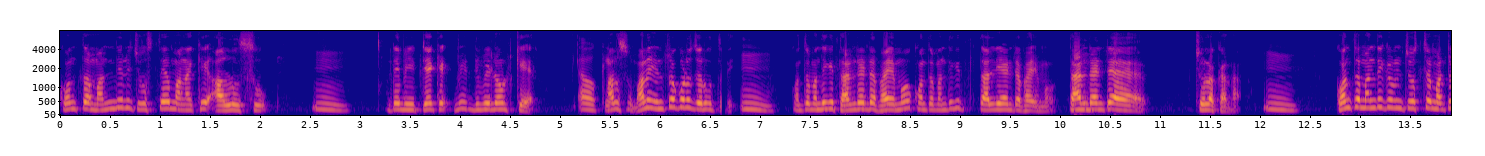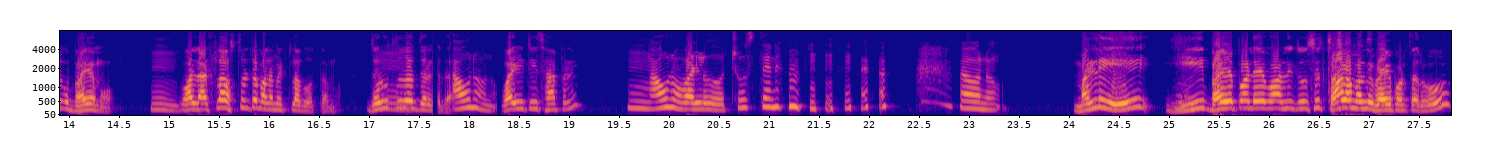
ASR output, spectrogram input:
కొంతమందిని చూస్తే మనకి అలుసు. అంటే we take we don't care అలుసు. మన ఇంట్లో కూడా జరుగుతుంది. కొంతమందికి తండ్రి అంటే భయము కొంతమందికి తల్లి అంటే భయము. తండ్రి అంటే చులకన. కొంతమందికి చూస్తే మట్టుకు భయము. వాళ్ళు అట్లా వస్తుంటే మనం ఇట్లా పోతాము. జరుగుతుందా జరగదా? అవునవును. వై ఇట్ ఈస్ హ్యాపెనింగ్ అవును వాళ్ళు చూస్తేనే. అవును. మళ్ళీ ఈ భయపడే వాళ్ళని చూసి చాలా మంది భయపడతారు.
